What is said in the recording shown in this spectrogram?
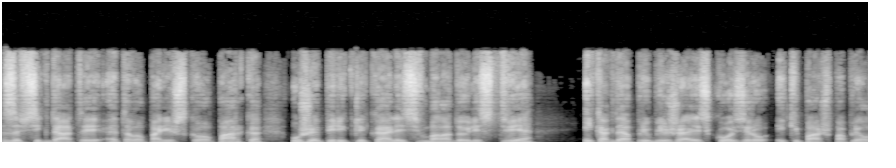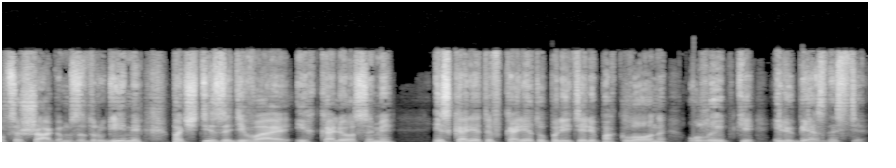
завсегдатые этого парижского парка, уже перекликались в молодой листве, и когда, приближаясь к озеру, экипаж поплелся шагом за другими, почти задевая их колесами, из кареты в карету полетели поклоны, улыбки и любезности.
